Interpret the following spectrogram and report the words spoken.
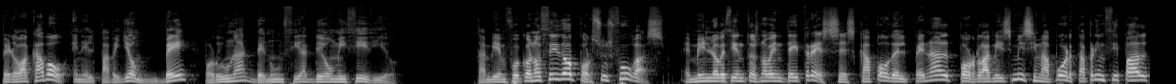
pero acabó en el pabellón B por una denuncia de homicidio. También fue conocido por sus fugas. En 1993 se escapó del penal por la mismísima puerta principal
